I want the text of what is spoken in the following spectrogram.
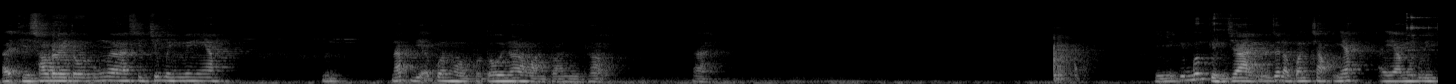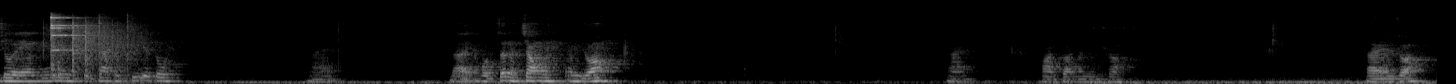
Đấy, thì sau đây tôi cũng ờ, xin chứng minh với anh em. Ừ. nắp đĩa quân hồn của tôi nó là hoàn toàn bình thường. Đây. thì những cái bước kiểm tra cũng rất là quan trọng nhé. Anh em đi chơi em cũng nên kiểm tra thật kỹ cho tôi. Đấy, đấy hột rất là trong đây em rõ không? Đấy. hoàn toàn là bình thường. Đây em rõ.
